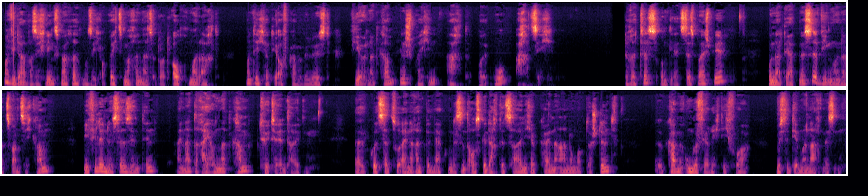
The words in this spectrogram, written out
Und wieder, was ich links mache, muss ich auch rechts machen, also dort auch mal 8. Und ich habe die Aufgabe gelöst. 400 Gramm entsprechen 8,80 Euro. Drittes und letztes Beispiel. 100 Erdnüsse wiegen 120 Gramm. Wie viele Nüsse sind in einer 300 Gramm Tüte enthalten? Äh, kurz dazu eine Randbemerkung, das sind ausgedachte Zahlen, ich habe keine Ahnung, ob das stimmt. Äh, kam mir ungefähr richtig vor. Müsstet ihr mal nachmessen.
